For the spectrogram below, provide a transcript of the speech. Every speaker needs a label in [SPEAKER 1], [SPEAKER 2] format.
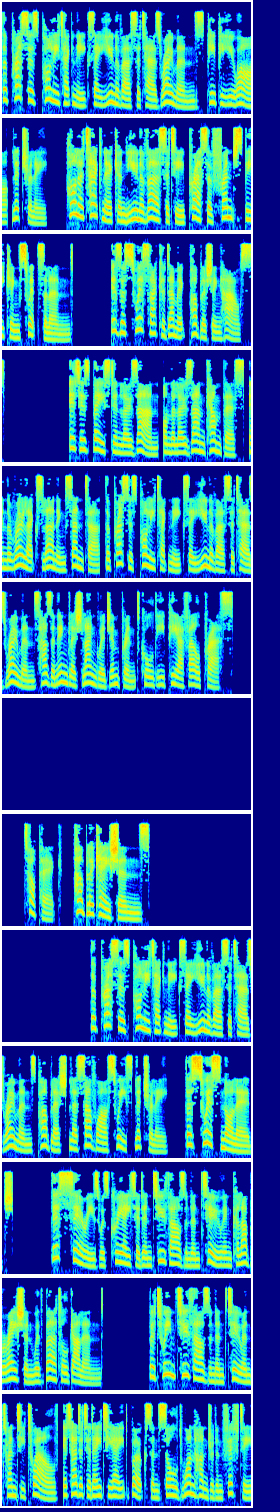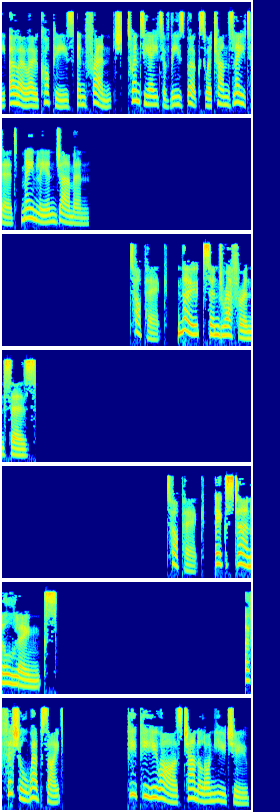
[SPEAKER 1] The Presses polytechniques et universitaires romandes PPUR, literally, Polytechnic and University Press of French-speaking Switzerland, is a Swiss academic publishing house. It is based in Lausanne, on the Lausanne campus, in the Rolex Learning Centre. The Presses Polytechniques et Universitaires Romandes has an English language imprint called EPFL Press. Topic: Publications. The presses Polytechniques et Universitaires Romandes publish Le Savoir Suisse literally, the Swiss knowledge. This series was created in 2002 in collaboration with Bertil Galland. Between 2002 and 2012, it edited 88 books and sold 150 copies in French. 28 of these books were translated, mainly in German. Topic: Notes and references. External links. Official website PPUR's channel on YouTube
